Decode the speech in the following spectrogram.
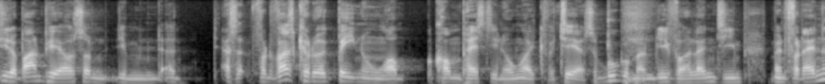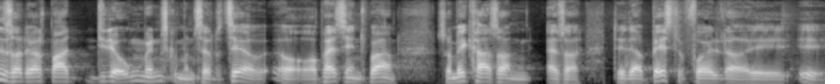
de der barnepiger er jo sådan, jamen, at altså for det første kan du ikke bede nogen om at komme og passe dine unger i et kvarter, så booker man dem lige for halvanden time. Men for det andet, så er det også bare de der unge mennesker, man sætter til at, at, at passe ens børn, som ikke har sådan, altså det der bedsteforældre øh, øh,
